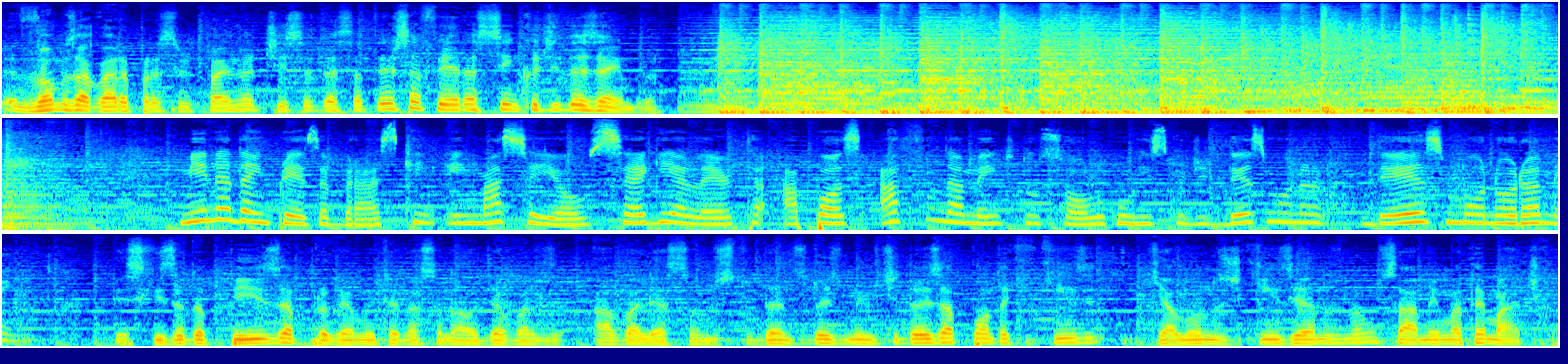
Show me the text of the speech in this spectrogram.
Vamos agora para as principais notícias desta terça-feira, 5 de dezembro. Mina da empresa Braskem, em Maceió, segue alerta após afundamento do solo com risco de desmono desmonoramento. Pesquisa do PISA, Programa Internacional de Avaliação de Estudantes 2022, aponta que, 15, que alunos de 15 anos não sabem matemática.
